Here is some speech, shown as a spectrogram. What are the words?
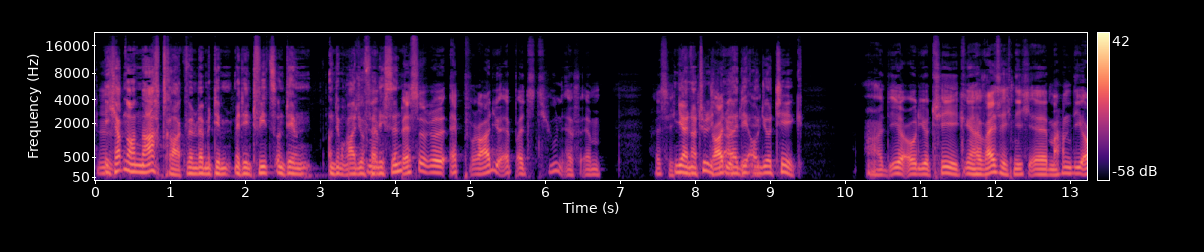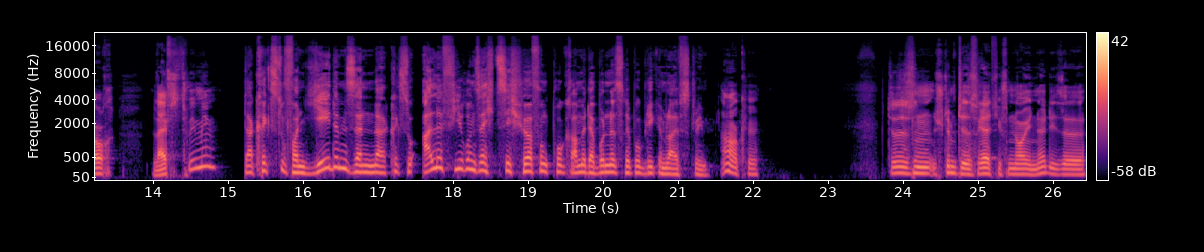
Hm. Ich habe noch einen Nachtrag, wenn wir mit, dem, mit den Tweets und dem, und dem Radio fertig sind. Bessere App, Radio-App als Tune FM. Weiß ich Ja, natürlich, die Audiothek. ARD Audiothek, ja, weiß ich nicht. Äh, machen die auch Livestreaming? Da kriegst du von jedem Sender, kriegst du alle 64 Hörfunkprogramme der Bundesrepublik im Livestream. Ah, okay. Das ist ein, stimmt, das ist relativ neu, ne? Diese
